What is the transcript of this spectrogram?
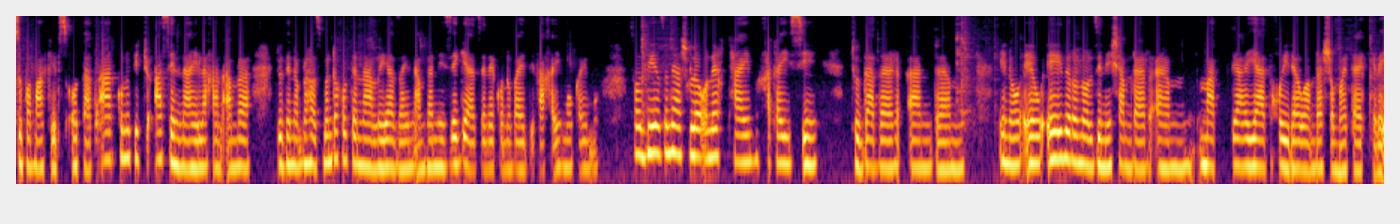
সুপার মার্কেটস ও তাত আর কোনো কিছু আসেন না এলাকান আমরা যদি আমরা হাজবেন্ডও করতে না লইয়া যাই আমরা নিজে গিয়া যেনে কোনো বাইদি ফাঁকাইমো কাইমো সো দুইজনে আসলে অনেক টাইম খাটাইছি টুগেদার অ্যান্ড ইউনো এই ধরনের জিনিস আমরা মাত্রা ইয়াদ হইরাও আমরা সময়টা একেবারে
